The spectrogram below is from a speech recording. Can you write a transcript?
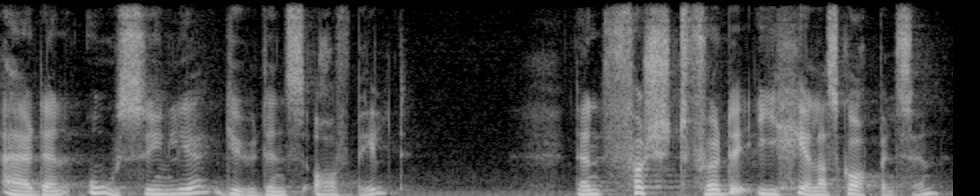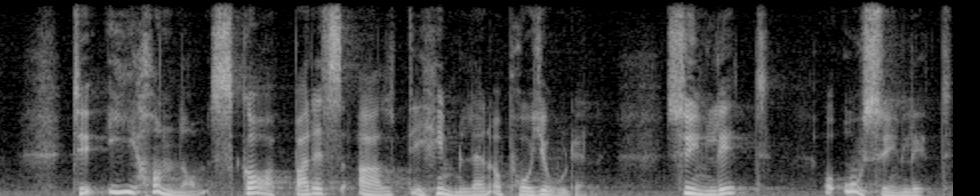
är den osynlige Gudens avbild, den förstfödde i hela skapelsen. Ty i honom skapades allt i himlen och på jorden, synligt och osynligt,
